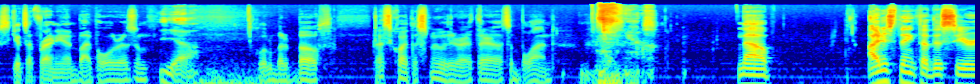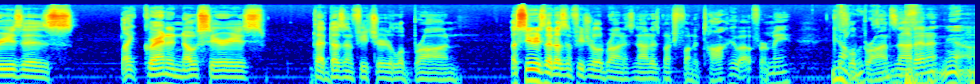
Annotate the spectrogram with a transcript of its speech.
Schizophrenia and bipolarism, Yeah. a little bit of both. That's quite the smoothie right there. That's a blend. yeah. Now, I just think that this series is like granted no series that doesn't feature LeBron. A series that doesn't feature LeBron is not as much fun to talk about for me because No. LeBron's not in it. Yeah.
